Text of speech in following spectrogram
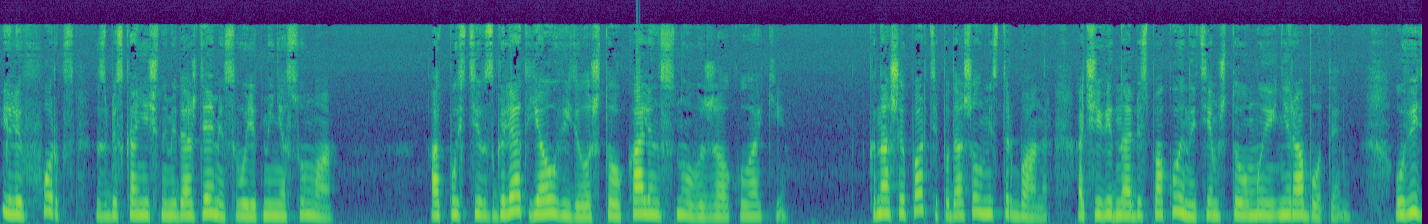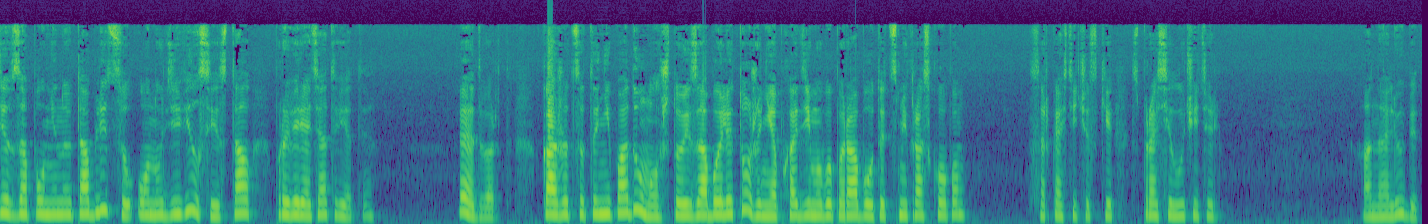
или Форкс с бесконечными дождями сводит меня с ума. Отпустив взгляд, я увидела, что Калин снова сжал кулаки. К нашей партии подошел мистер Баннер, очевидно обеспокоенный тем, что мы не работаем. Увидев заполненную таблицу, он удивился и стал проверять ответы. «Эдвард, кажется, ты не подумал, что Изабелле тоже необходимо бы поработать с микроскопом?» Саркастически спросил учитель. «Она любит,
